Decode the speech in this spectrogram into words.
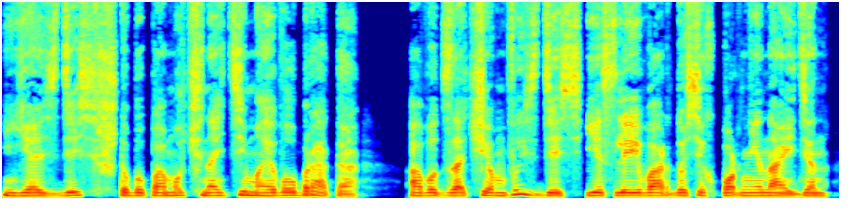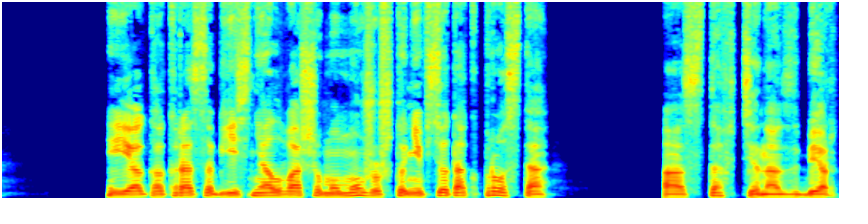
«Я здесь, чтобы помочь найти моего брата. А вот зачем вы здесь, если Ивар до сих пор не найден?» «Я как раз объяснял вашему мужу, что не все так просто». «Оставьте нас, Берт»,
